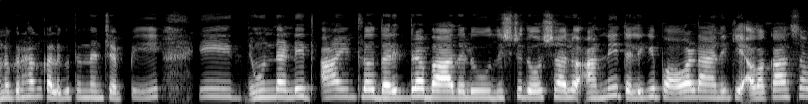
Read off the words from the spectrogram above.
అనుగ్రహం కలుగుతుందని చెప్పి ఈ ఉందండి. ఆ ఇంట్లో దరిద్ర బాధలు దిష్టి దోషాలు అన్నీ తొలగిపోవడానికి అవకాశం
